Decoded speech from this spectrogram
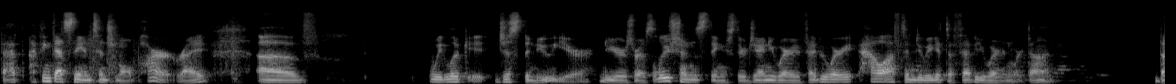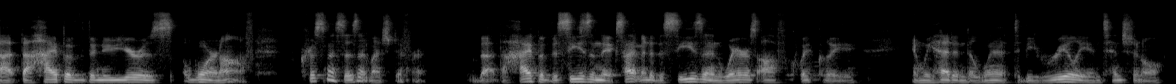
that I think that's the intentional part, right? Of we look at just the new year, New Year's resolutions, things through January, February. How often do we get to February and we're done? That the hype of the new year is worn off. Christmas isn't much different. That the hype of the season, the excitement of the season wears off quickly. And we head into Lent to be really intentional,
